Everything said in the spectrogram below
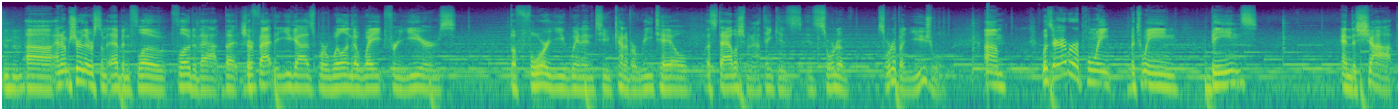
mhm. Uh, and I'm sure there was some ebb and flow flow to that. But Sure. the fact that you guys were willing to wait for years before you went into kind of a retail establishment, I think is is sort of sort of unusual. Um, was there ever a point between Beans and the shop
